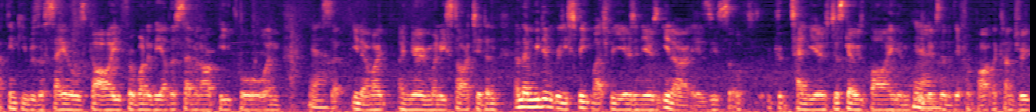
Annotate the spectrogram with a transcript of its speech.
I think he was a sales guy for one of the other seminar people, and Yeah. so you know, I, I knew him when he started, and and then we didn't really speak much for years and years. You know, how it is. He's sort of ten years just goes by, and Yeah. he lives in a different part of the country.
